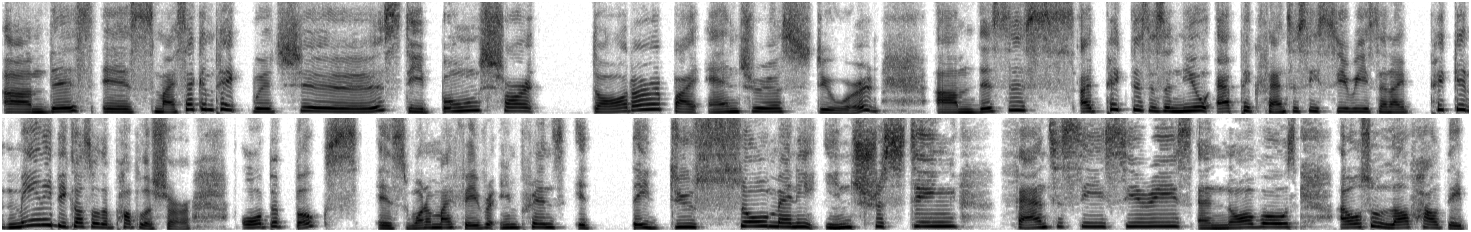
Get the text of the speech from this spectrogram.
Um, this is my second pick, which is The Bone Shard Daughter by Andrea Stewart. Um, this is I picked this as a new epic fantasy series, and I pick it mainly because of the publisher. Orbit Books is one of my favorite imprints. It they do so many interesting fantasy series and novels. I also love how they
